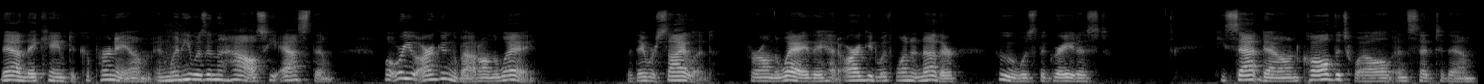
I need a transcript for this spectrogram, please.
Then they came to Capernaum, and when he was in the house, he asked them, What were you arguing about on the way? But they were silent, for on the way they had argued with one another who was the greatest. He sat down, called the twelve, and said to them,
